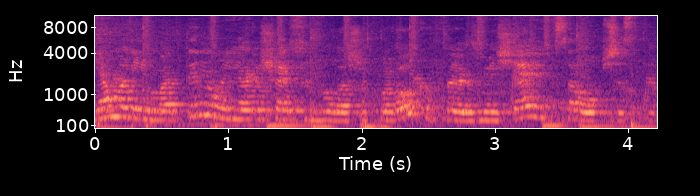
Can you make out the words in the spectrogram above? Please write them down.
Я Мария Мартынова, я решаю судьбу ваших уроков и размещаю их в сообществе.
